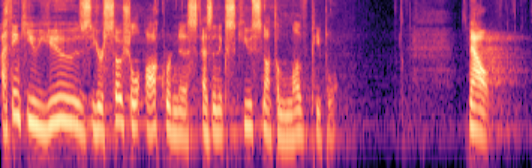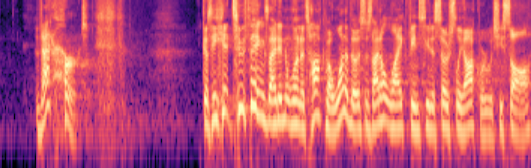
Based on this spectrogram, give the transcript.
I think you use your social awkwardness as an excuse not to love people. Now, that hurt because he hit two things I didn't want to talk about. One of those is I don't like being seen as socially awkward, which he saw.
